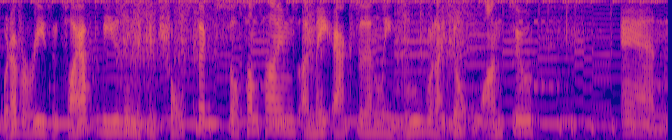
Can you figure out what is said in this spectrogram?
whatever reason, so I have to be using the control stick, so sometimes I may accidentally move when I don't want to and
